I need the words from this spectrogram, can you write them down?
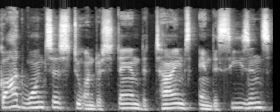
God wants us to understand the times and the seasons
